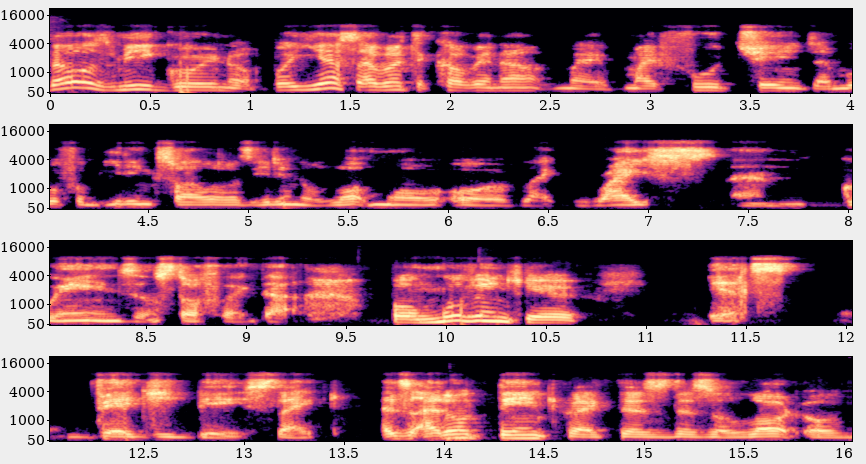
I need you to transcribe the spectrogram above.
That was me growing up. But yes, I went to Covenant. My my food changed. I moved from eating swallows, eating a lot more of like rice and grains and stuff like that. But moving here, it's veggie based. Like I don't think like there's there's a lot of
